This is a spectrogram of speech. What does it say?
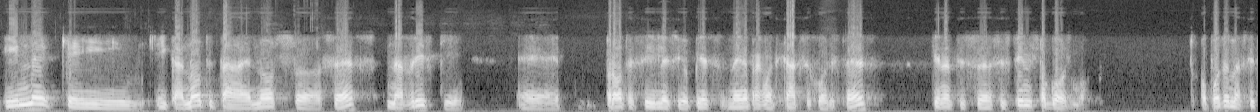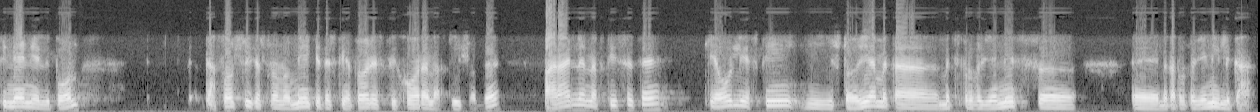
είναι και η, ικανότητα ενός σεφ να βρίσκει πρώτες ύλες οι οποίες να είναι πραγματικά ξεχωριστές και να τις ε, συστήνει στον κόσμο. Οπότε με αυτή την έννοια λοιπόν, καθώς η γαστρονομία και τα εστιατόρια στη χώρα αναπτύσσονται, παράλληλα αναπτύσσεται και όλη αυτή η ιστορία με τα, με τις ε, ε, με τα πρωτογενή υλικά.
